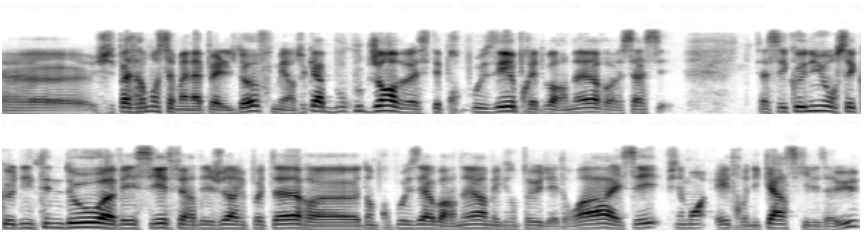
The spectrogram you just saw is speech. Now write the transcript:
euh, je sais pas vraiment si c'est un appel d'offres, mais en tout cas, beaucoup de gens s'étaient proposés auprès de Warner. Euh, c'est assez, connu. On sait que Nintendo avait essayé de faire des jeux Harry Potter, euh, d'en proposer à Warner, mais qu'ils n'ont pas eu les droits. Et c'est finalement Electronic Arts qui les a eus.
